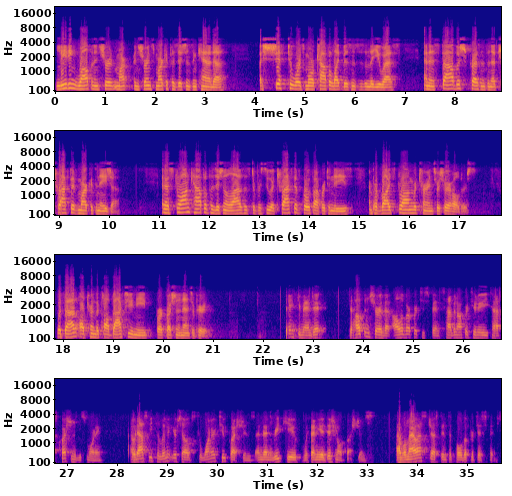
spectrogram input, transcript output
leading wealth and insurance market positions in Canada, a shift towards more capital-light businesses in the U.S., and an established presence in attractive markets in Asia. And a strong capital position allows us to pursue attractive growth opportunities and provide strong returns for shareholders. With that, I'll turn the call back to Yaniv for our question and answer period. Thank you, Manjit. To help ensure that all of our participants have an opportunity to ask questions this morning, I would ask you to limit yourselves to one or two questions and then re-queue with any additional questions. I will now ask Justin to poll the participants.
